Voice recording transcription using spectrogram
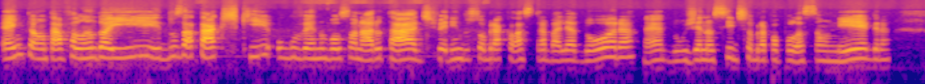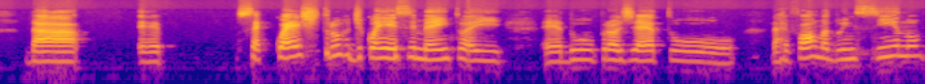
É, então, tá falando aí dos ataques que o governo Bolsonaro está desferindo sobre a classe trabalhadora, né, do genocídio sobre a população negra, da é, sequestro de conhecimento aí é, do projeto da reforma do ensino,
